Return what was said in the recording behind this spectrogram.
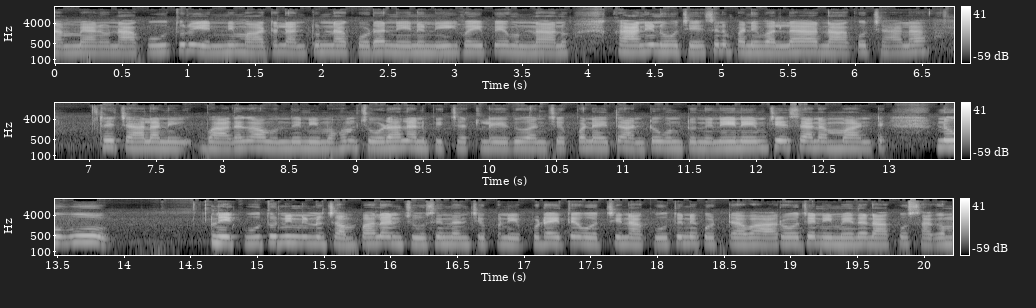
నమ్మాను. నా కూతురు ఎన్ని మాటలు అంటున్నా కూడా నేను నీ వైపే ఉన్నాను. కానీ నువ్వు చేసిన పని వల్ల నా నాకు చాలా అంటే చాలా నీ బాధగా ఉంది నీ మొహం చూడాలనిపించట్లేదు అని చెప్పనైతే అంటూ ఉంటుంది. నేనేం చేశానమ్మా అంటే నువ్వు నీ కూతుర్ని నిన్ను చంపాలని చూసిందని చెప్పని. ఎప్పుడైతే వచ్చి నా కూతుర్ని కొట్టావో ఆ రోజే నీ మీద నాకు సగం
